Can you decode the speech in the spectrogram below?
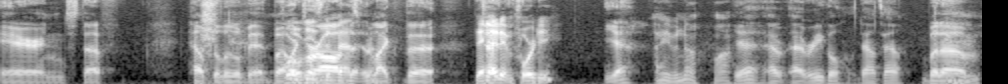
air and stuff helped a little bit, but 4D the overall, best, the, like the They Ju- had it in 4D. yeah I didn't even know. Wow. yeah at, at Regal downtown. But um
